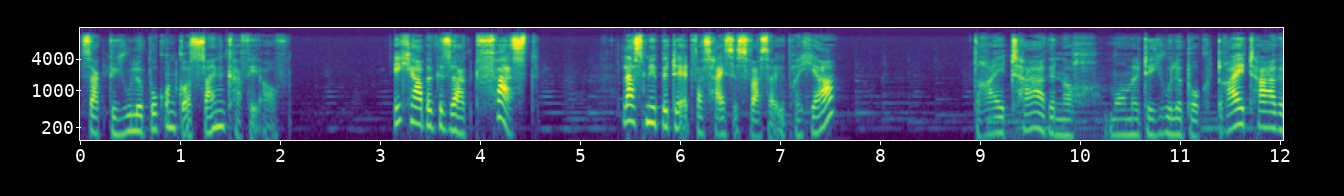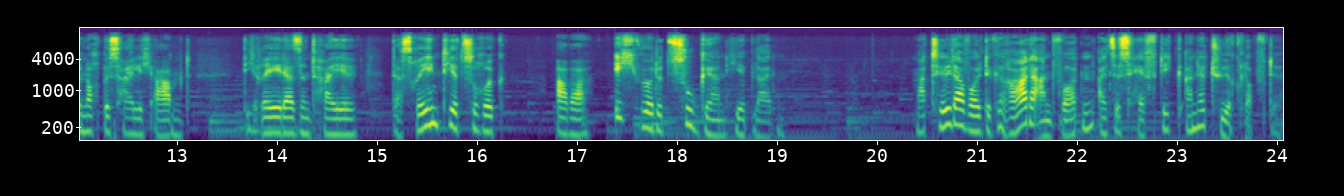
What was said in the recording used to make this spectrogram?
sagte Julebuck und goss seinen Kaffee auf. Ich habe gesagt, fast. Lass mir bitte etwas heißes Wasser übrig, ja? Drei Tage noch, murmelte Julebuck, drei Tage noch bis Heiligabend. Die Räder sind heil, das Rentier zurück, aber ich würde zu gern hier bleiben. Mathilda wollte gerade antworten, als es heftig an der Tür klopfte.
